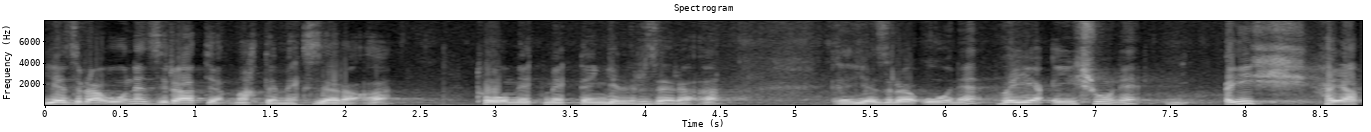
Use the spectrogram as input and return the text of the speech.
Yezraune ziraat yapmak demek. Zera'a tohum ekmekten gelir zera'a. E, yezraune ve yaişune iş hayat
